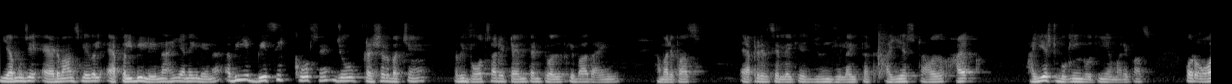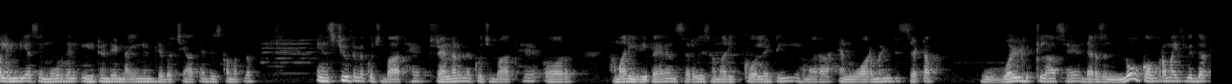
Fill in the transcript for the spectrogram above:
या मुझे एडवांस लेवल एप्पल भी लेना है या नहीं लेना। अभी ये बेसिक कोर्स हैं जो फ्रेशर बच्चे हैं। अभी बहुत सारे टेंथ एंड ट्वेल्थ के बाद आएँगे। हमारे पास अप्रैल से लेके जून जुलाई तक हाईएस्ट हाईएस्ट बुकिंग होती है हमारे पास। और ऑल इंडिया से मोर देन 800 900 बच्चे आते हैं तो इसका मतलब इंस्टीट्यूट में कुछ बात है ट्रेनर में कुछ बात है, और हमारी रिपेयर एंड सर्विस हमारी क्वालिटी हमारा एनवायरनमेंट सेटअप वर्ल्ड क्लास है. There is no compromise with the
